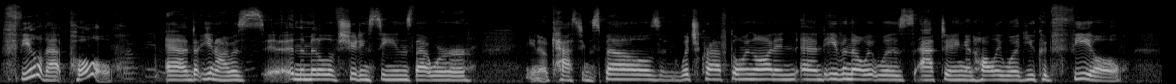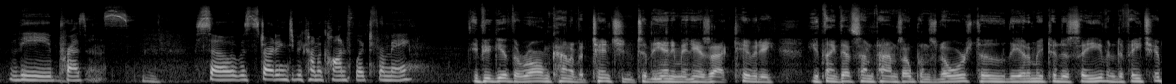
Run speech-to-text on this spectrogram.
feel that pull. And, you know, I was in the middle of shooting scenes that were, you know, casting spells and witchcraft going on. And, and even though it was acting in Hollywood, you could feel the presence. So it was starting to become a conflict for me. if you give the wrong kind of attention to the enemy and his activity, you think that sometimes opens doors to the enemy to deceive and defeat you?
